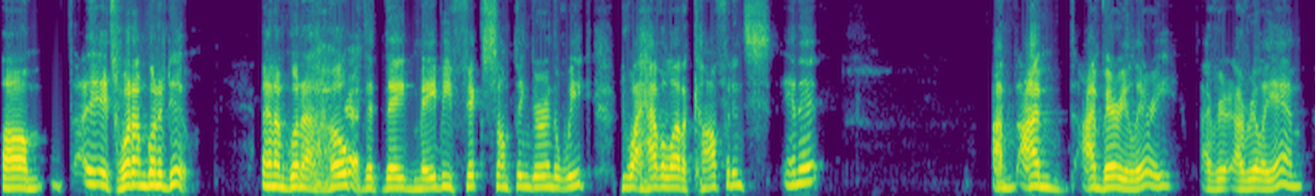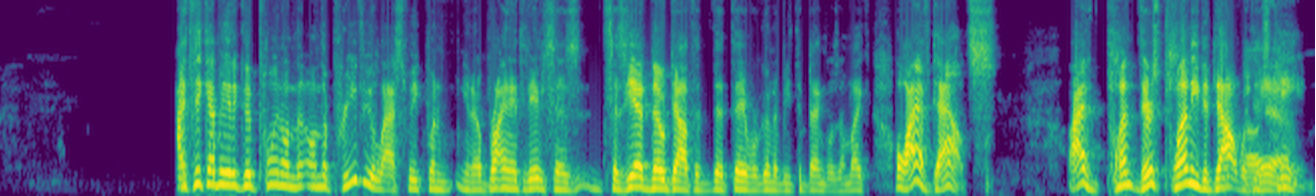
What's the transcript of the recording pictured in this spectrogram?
Um it's what I'm going to do. And I'm going to hope yeah. that they maybe fix something during the week. Do I have a lot of confidence in it? I'm I'm I'm very leery. I, re- I really am. I think I made a good point on the on the preview last week when you know Brian Anthony Davis says says he had no doubt that, that they were going to beat the Bengals. I'm like, oh, I have doubts. I have plenty. There's plenty to doubt with oh, this yeah. team.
